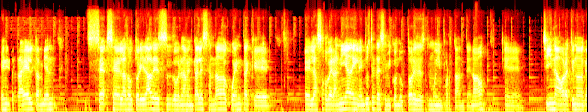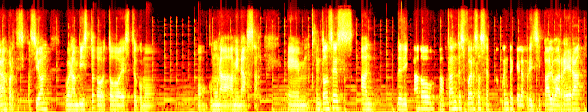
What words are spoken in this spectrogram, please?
en Israel también, se, las autoridades gubernamentales se han dado cuenta que eh, la soberanía en la industria de semiconductores es muy importante, ¿no? Eh, China ahora tiene una gran participación, bueno, han visto todo esto como, como una amenaza. Em, entonces han dedicado bastante esfuerzo, se han dado cuenta que la principal barrera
